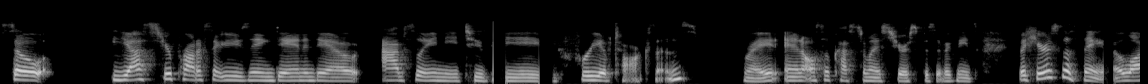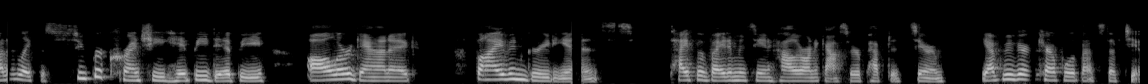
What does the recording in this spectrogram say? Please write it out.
So, yes, your products that you're using day in and day out absolutely need to be free of toxins right? And also customized to your specific needs. But here's the thing a lot of like the super crunchy, hippy dippy, all organic, five ingredients type of vitamin C and hyaluronic acid or peptide serum, you have to be very careful with that stuff too.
